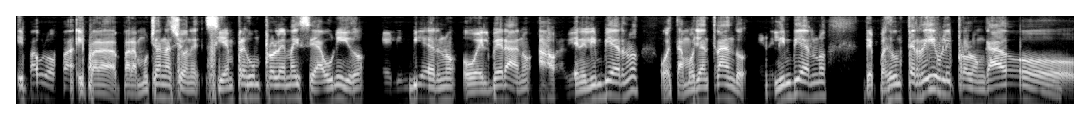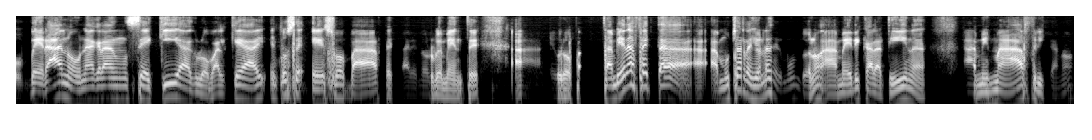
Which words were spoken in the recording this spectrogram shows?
y para Europa y para, para muchas naciones siempre es un problema y se ha unido el invierno o el verano, ahora viene el invierno o estamos ya entrando en el invierno, después de un terrible y prolongado verano, una gran sequía global que hay, entonces eso va a afectar enormemente a Europa. También afecta a, muchas regiones del mundo, ¿no? A América Latina, a misma África, ¿no?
